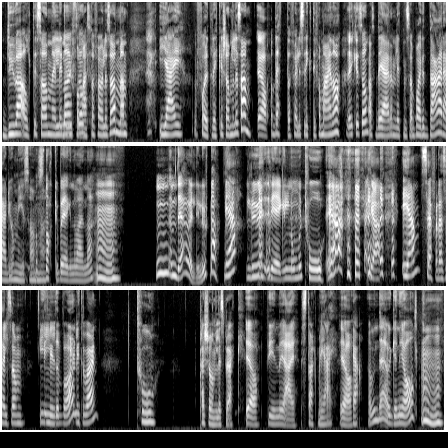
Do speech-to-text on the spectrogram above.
Du er alltid sånn, eller Nei, du får meg til å føle sånn, men jeg foretrekker sånn eller sånn. Ja. Og dette føles riktig for meg nå. Ikke sant? At det er en liten sak. Bare der er det jo mye som Å snakke på egne vegne. mm. Mm, det er veldig lurt, da. Ja. Lur regel nummer to. Ja. ja. Én, se for deg selv som Lite barn. lite barn. To, personlig språk. Ja, begynn med jeg. Start med jeg. Ja. Ja. ja, men det er jo genialt. Mm.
